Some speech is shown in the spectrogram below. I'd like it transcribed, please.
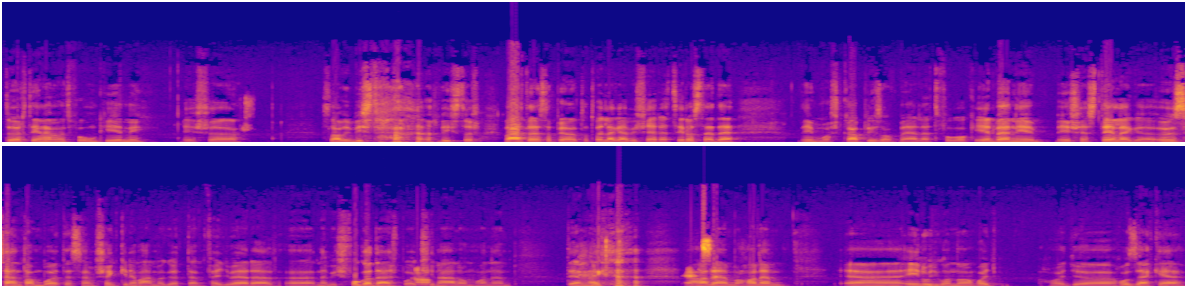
történelmet fogunk írni, és Szlavi biztos, biztos várta ezt a pillanatot, vagy legalábbis erre céloztál, de én most Caprizov mellett fogok érvelni, és ez tényleg önszántamból teszem, senki nem áll mögöttem fegyverrel, nem is fogadásból ah. csinálom, hanem tényleg, hanem, hanem én úgy gondolom, hogy, hogy hozzá kell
